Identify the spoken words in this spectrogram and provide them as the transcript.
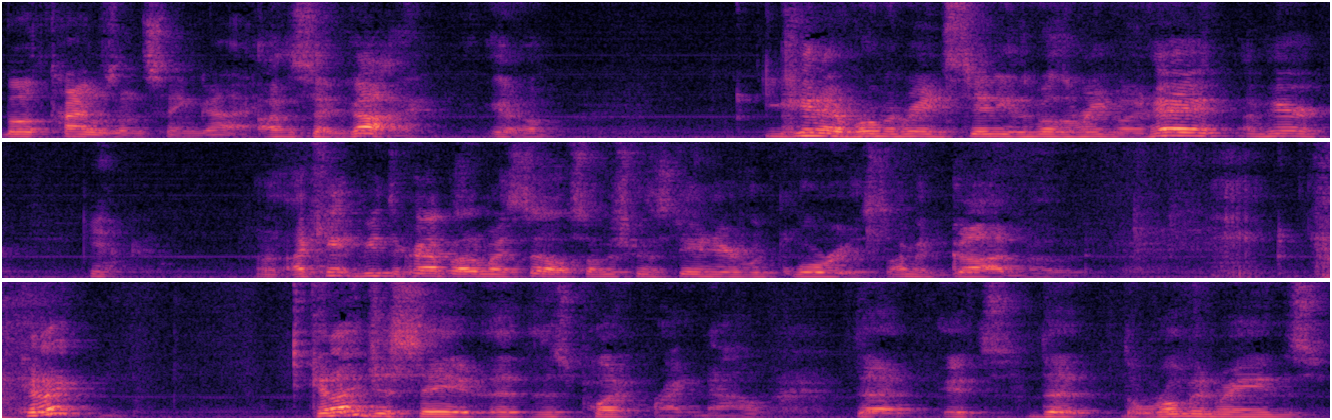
both titles on the same guy. on the same guy. You know, you can't have Roman Reigns standing in the middle of the ring going, "Hey, I'm here." Yeah. I can't beat the crap out of myself, so I'm just going to stand here and look glorious. I'm in God mode. Can I? Can I just say at this point right now that it's that the Roman Reigns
